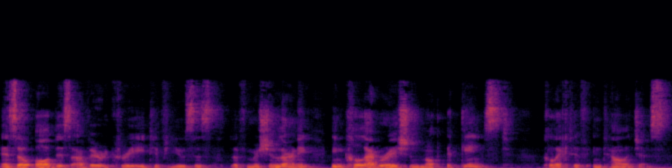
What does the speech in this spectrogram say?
And so all these are very creative uses of machine learning in collaboration, not against collective intelligence.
